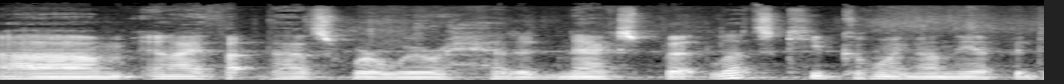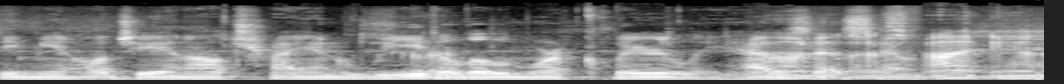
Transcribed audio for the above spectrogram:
Um, and I thought that's where we were headed next. But let's keep going on the epidemiology, and I'll try and read Sure. a little more clearly. How oh, does no, that that's sound? fine. Yeah.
